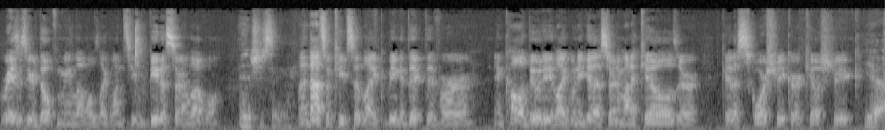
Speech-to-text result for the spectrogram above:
raises your dopamine levels like once you beat a certain level interesting and that's what keeps it like being addictive or in call of duty like when you get a certain amount of kills or get a score streak or a kill streak yeah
